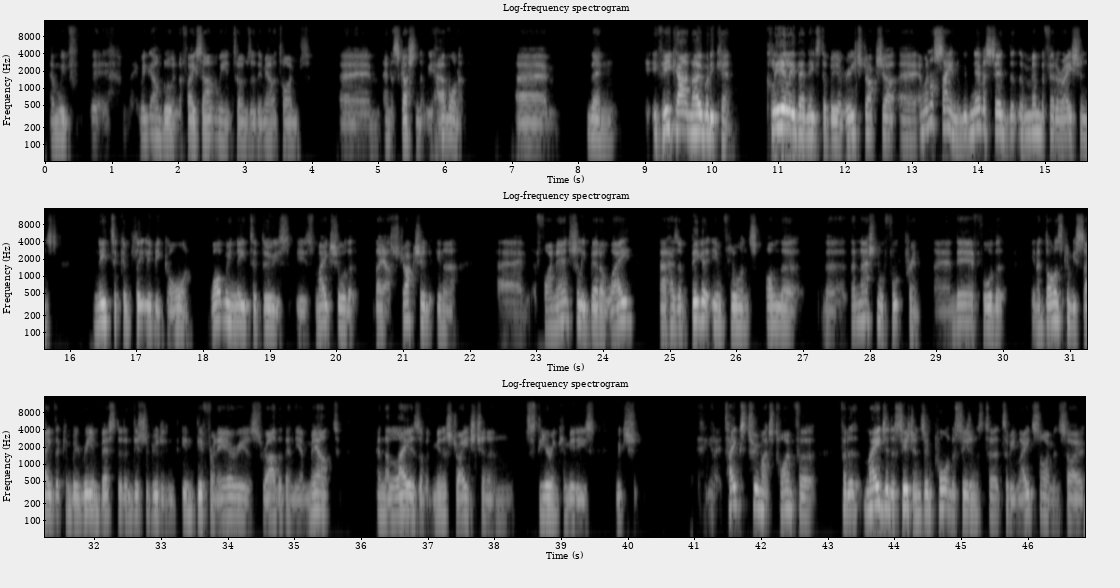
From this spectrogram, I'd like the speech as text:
and we've eh, we're going blue in the face, aren't we, in terms of the amount of times um, and discussion that we have on it. Um, then, if he can't, nobody can. Clearly, there needs to be a restructure, uh, and we're not saying we've never said that the member federations need to completely be gone. What we need to do is is make sure that they are structured in a uh, financially better way that has a bigger influence on the, the, the national footprint, and therefore that you know dollars can be saved that can be reinvested and distributed in, in different areas rather than the amount and the layers of administration and steering committees, which you know, it takes too much time for for the major decisions, important decisions to, to be made, Simon. So,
